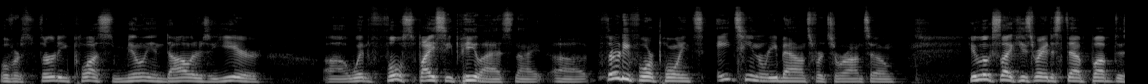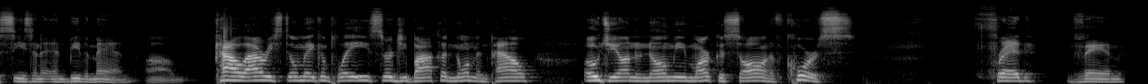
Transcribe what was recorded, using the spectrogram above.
over 30 plus million dollars a year, uh, went full spicy P last night. Uh, 34 points, 18 rebounds for Toronto. He looks like he's ready to step up this season and be the man. Um, Kyle Lowry still making plays. Serge Ibaka, Norman Powell, OG Anunoby, Marc Gasol, and of course, Fred Van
